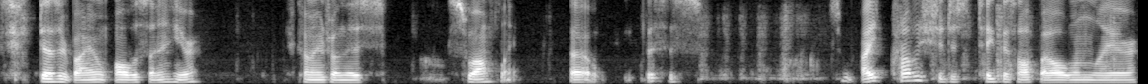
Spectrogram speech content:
Desert biome all of a sudden here. Coming from this swampland. Oh, this is I probably should just take this off by all one layer.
